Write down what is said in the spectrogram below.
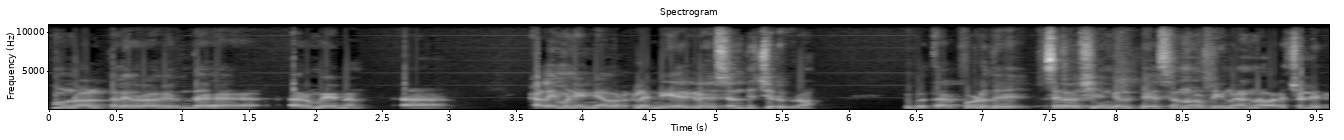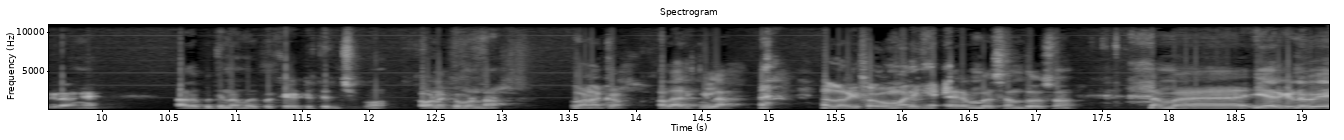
முன்னாள் தலைவராக இருந்த அருமையண்ணன் கலைமணி அவர்களை ஏற்கனவே சந்திச்சிருக்கிறோம். இப்போ தற்பொழுது சில விஷயங்கள் பேசணும் அப்படின்னு அண்ணன் வர சொல்லியிருக்கிறாங்க. அதை பற்றி நம்ம இப்போ கேட்டு தெரிஞ்சுக்குவோம். வணக்கம் அண்ணா. வணக்கம். நல்லா இருக்கீங்களா? நல்லா இருக்கு சுகமா இருக்கீங்க ரொம்ப சந்தோஷம். நம்ம ஏற்கனவே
